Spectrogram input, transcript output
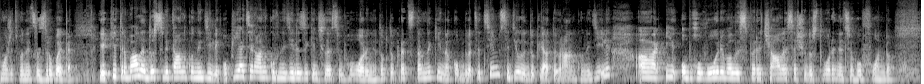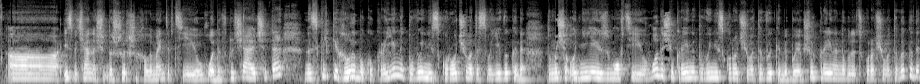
можуть вони це зробити, які тривали до світанку неділі. О 5 ранку в неділі закінчилися обговорення. Тобто представники на КОП 27 сиділи до 5 ранку неділі і обговорювали, сперечалися щодо створення цього фонду. І, звичайно, щодо ширших елементів цієї угоди, включаючи те, наскільки глибоко країни повинні скорочувати свої викиди, тому що однією з умов цієї угоди, що країни повинні скорочувати викиди. Бо якщо країни не будуть скорочувати викиди,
